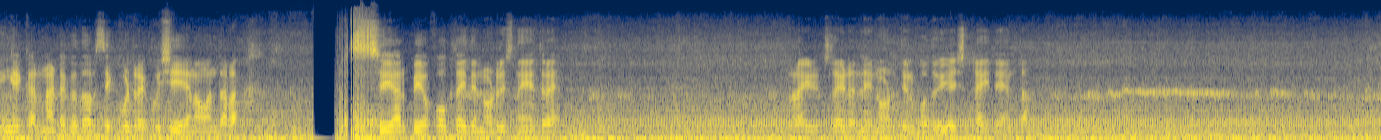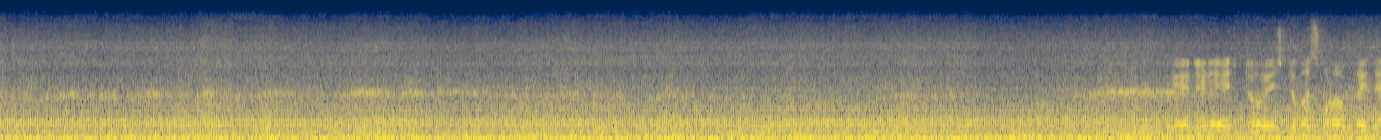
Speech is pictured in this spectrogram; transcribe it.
ಹಿಂಗೆ ಕರ್ನಾಟಕದವ್ರು ಸಿಕ್ಬಿಟ್ರೆ ಖುಷಿ ಏನೋ ಒಂಥರ. ಸಿ ಆರ್ ಪಿ ಎಫ್ ಹೋಗ್ತಾ ಇದೆ ನೋಡ್ರಿ ಸ್ನೇಹಿತರೆ. ರೈಟ್ ಸೈಡಲ್ಲಿ ನೋಡ್ತಿರ್ಬೋದು ಎಷ್ಟೈತೆ ಅಂತ. ಎಷ್ಟು ಎಷ್ಟು ಬಸ್ಗಳು ಹೋಗ್ತೈತೆ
